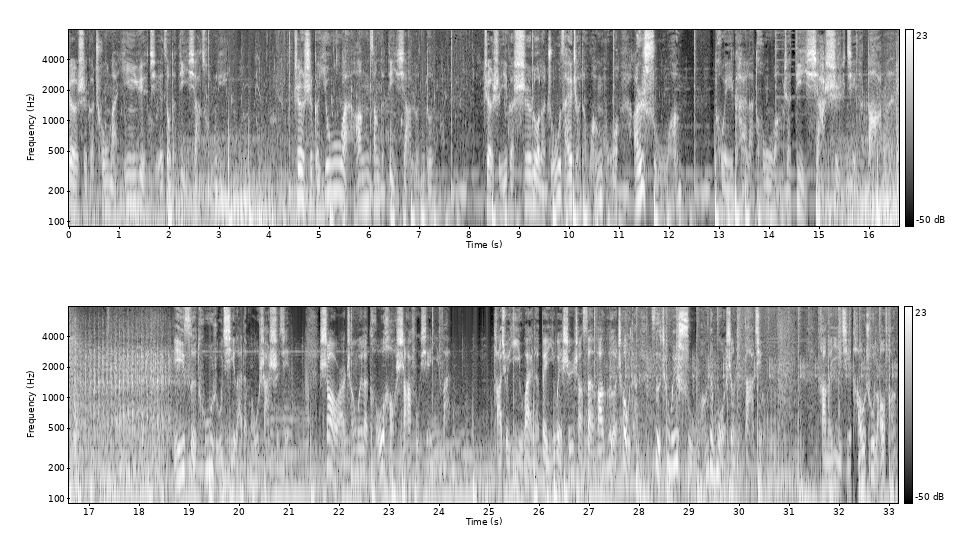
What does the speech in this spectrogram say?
这是个充满音乐节奏的地下丛林，这是个幽暗肮脏的地下伦敦，这是一个失落了主宰者的王国，而蜀王推开了通往这地下世界的大门。一次突如其来的谋杀事件，绍尔成为了头号杀父嫌疑犯。他却意外地被一位身上散发恶臭的、自称为鼠王的陌生人搭救。他们一起逃出牢房，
